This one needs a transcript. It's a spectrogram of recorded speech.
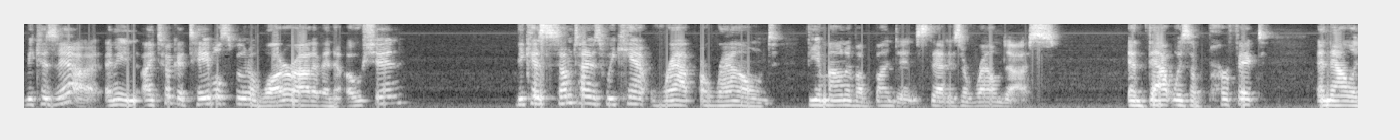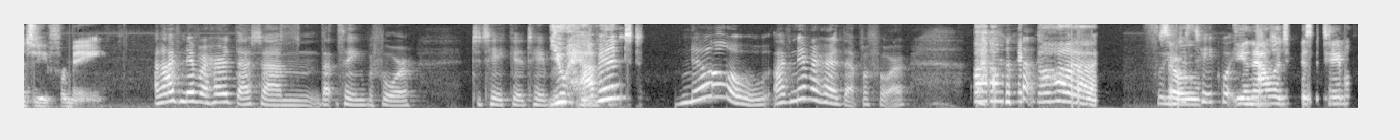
because yeah i mean i took a tablespoon of water out of an ocean because sometimes we can't wrap around the amount of abundance that is around us. And that was a perfect analogy for me. And i've never heard that um that saying before to take a table you haven't no i've never heard that before oh my god so, so you just take what the you analogy need. is a tablespoon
